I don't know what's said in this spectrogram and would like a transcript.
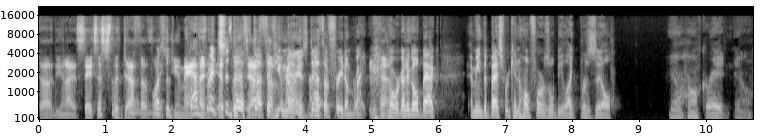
uh, the United States. It's the death of like the- humanity. It's, the death, death of, humanity. It's death of freedom. Right. Yeah. No, we're going to go back. I mean, the best we can hope for is we'll be like Brazil. You know, oh, great. You know,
